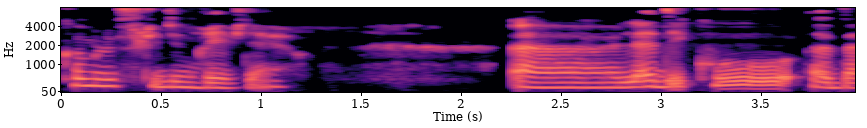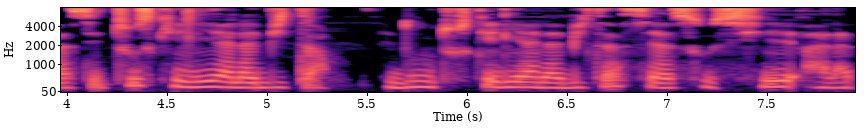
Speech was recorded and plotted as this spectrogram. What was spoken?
comme le flux d'une rivière. la déco, bah, c'est tout ce qui est lié à l'habitat. Et donc tout ce qui est lié à l'habitat, c'est associé à la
